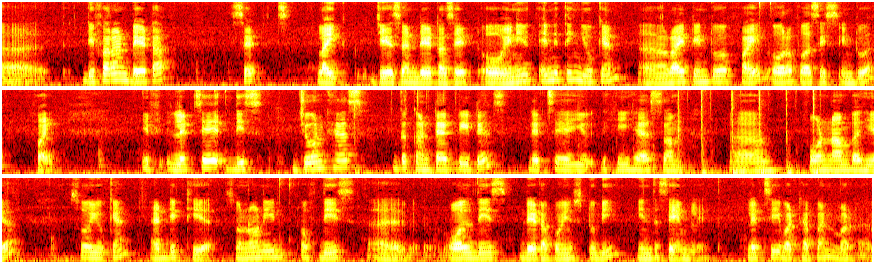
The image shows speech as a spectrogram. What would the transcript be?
uh, different data sets like JSON data set or any anything you can uh, write into a file or a persist into a file. If let's say this John has the contact details, let's say you, he has some uh, phone number here, so you can add it here. So no need of these uh, all these data points to be in the same length. Let's see what happened but, uh,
